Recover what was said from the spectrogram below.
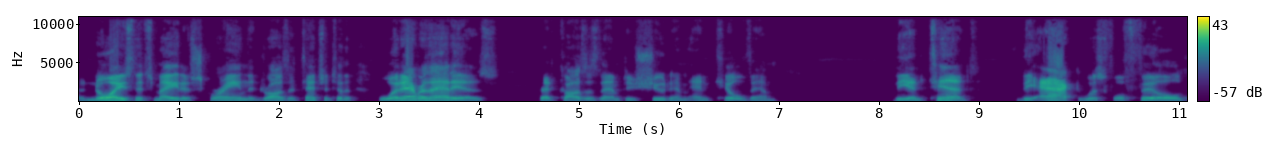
a noise that's made a scream that draws attention to them whatever that is that causes them to shoot him and kill them. The intent the act was fulfilled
